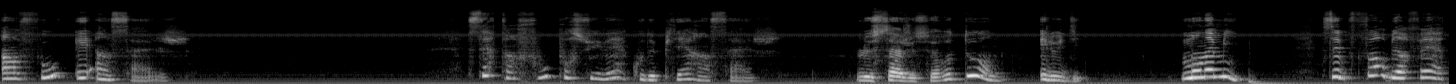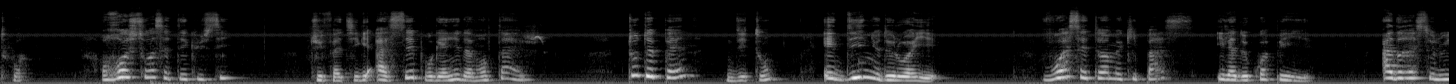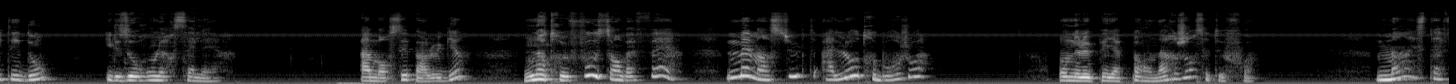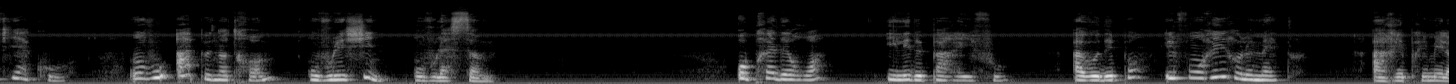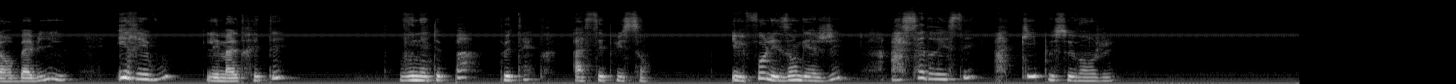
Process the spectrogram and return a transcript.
Un fou et un sage. Certain fou poursuivait à coups de pierre un sage. Le sage se retourne et lui dit Mon ami, c'est fort bien fait à toi. Reçois cet écu-ci. Tu fatigues assez pour gagner davantage. Toute peine, dit-on, est digne de loyer. Vois cet homme qui passe, il a de quoi payer. Adresse-lui tes dons, ils auront leur salaire. Amorcé par le gain, notre fou s'en va faire, même insulte à l'autre bourgeois. On ne le paya pas en argent cette fois. Main estafiée à court, on vous happe notre homme, on vous l'échine, on vous l'assomme. Auprès des rois, il est de pareils fous. À vos dépens, ils font rire le maître. À réprimer leur babile, irez-vous les maltraiter Vous n'êtes pas, peut-être, assez puissants. Il faut les engager à s'adresser à qui peut se venger.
